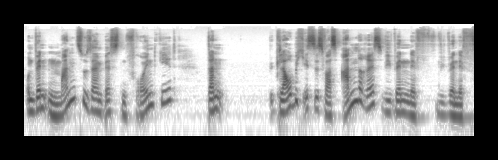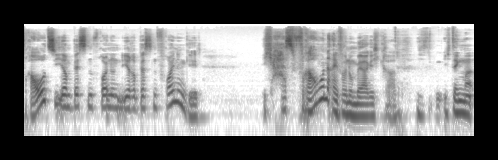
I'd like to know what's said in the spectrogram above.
und wenn ein Mann zu seinem besten Freund geht, dann glaube ich, ist es was anderes, wie wenn eine, wie wenn eine Frau zu ihrem besten Freund und ihrer besten Freundin geht. Ich hasse Frauen einfach nur, merke ich gerade. Ich, ich denke mal,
